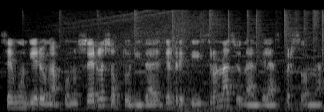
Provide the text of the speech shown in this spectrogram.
según dieron a conocer las autoridades del Registro Nacional de las Personas.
